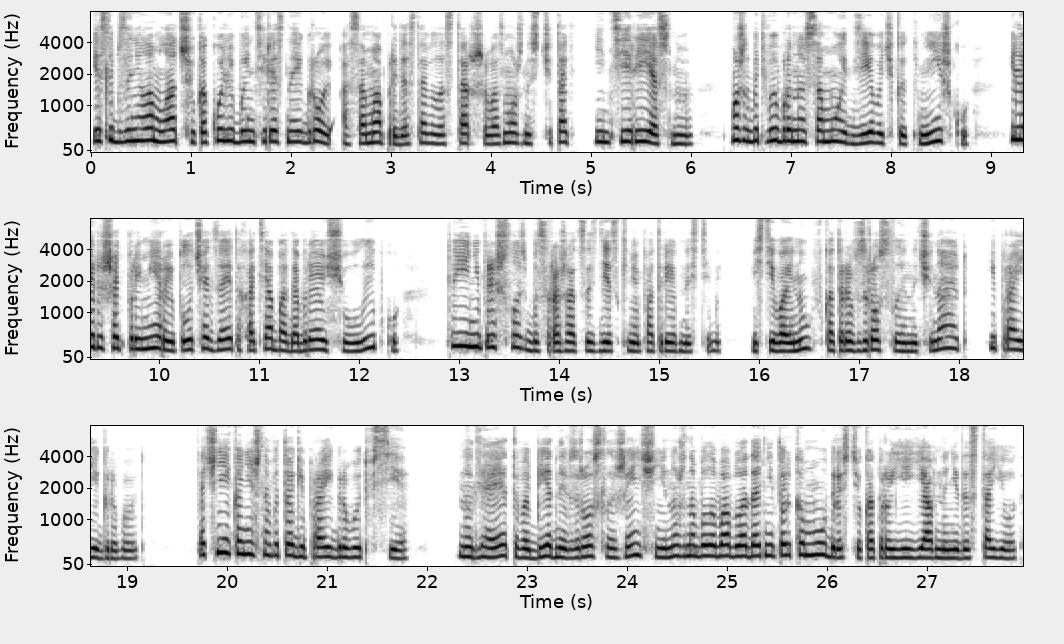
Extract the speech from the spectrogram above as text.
если бы заняла младшую какой-либо интересной игрой, а сама предоставила старшей возможность читать интересную, может быть, выбранную самой девочкой книжку, или решать примеры и получать за это хотя бы одобряющую улыбку, то ей не пришлось бы сражаться с детскими потребностями, вести войну, в которой взрослые начинают и проигрывают. Точнее, конечно, в итоге проигрывают все. Но для этого бедной взрослой женщине нужно было бы обладать не только мудростью, которой ей явно недостает,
